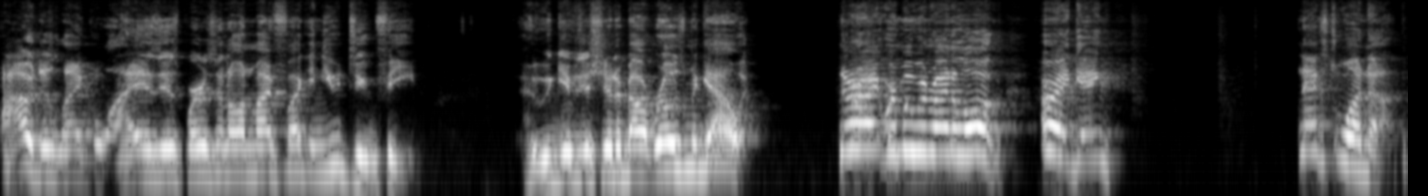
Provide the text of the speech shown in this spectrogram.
I was just like, why is this person on my fucking YouTube feed? Who gives a shit about Rose McGowan? All right, we're moving right along. All right, gang. Next one up.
